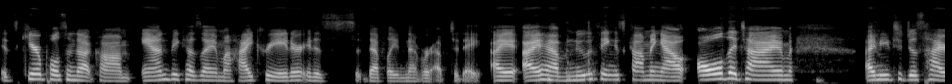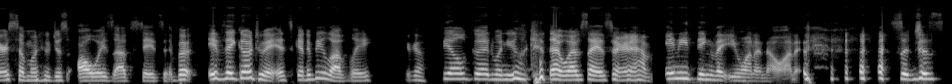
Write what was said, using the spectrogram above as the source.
It's keirapoulsen.com. And because I am a high creator, it is definitely never up to date. I, I have new things coming out all the time. I need to just hire someone who just always updates it. But if they go to it, it's going to be lovely. You're going to feel good when you look at that website. It's not going to have anything that you want to know on it. so just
